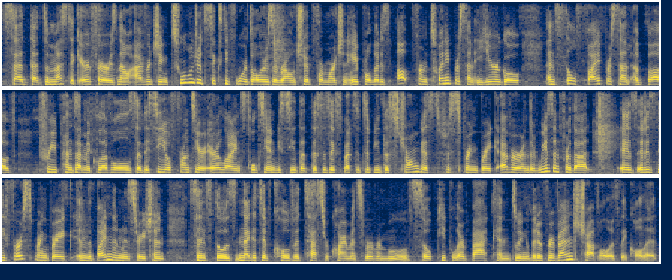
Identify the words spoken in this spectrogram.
said that domestic airfare is now averaging $264 a round trip for March and April. That is up from 20% a year ago and still 5% above pre-pandemic levels. The CEO of Frontier Airlines told CNBC that this is expected to be the strongest spring break ever. And the reason for that is it is the first spring break in the Biden administration since those negative COVID test requirements were removed. So people are back and doing a bit of revenge travel, as they call it.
